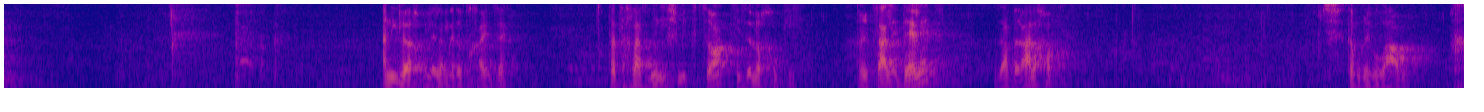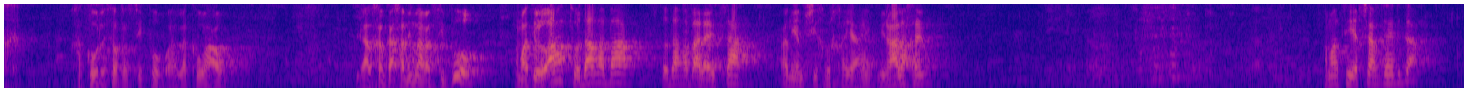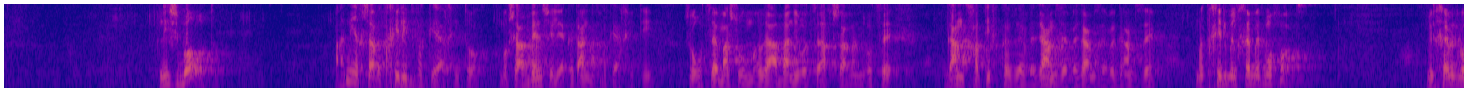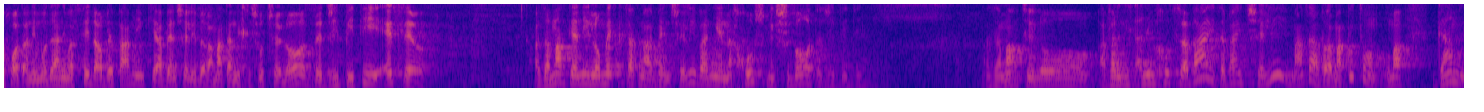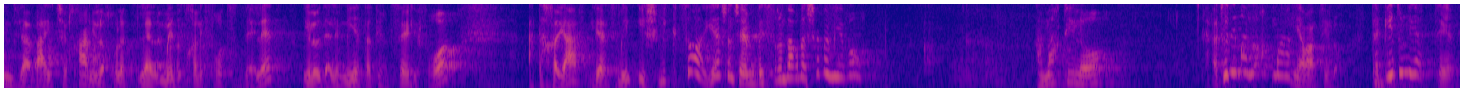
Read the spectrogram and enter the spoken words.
אני לא יכול ללמד אותך את זה, אתה צריך להזמין איש מקצוע, כי זה לא חוקי. פריצה לדלת, זה עבירה על החוק. אתם אומרים, וואו, חכו לסוף הסיפור, וואלכ, וואו. נראה לכם ככה נגמר הסיפור? אמרתי לו, אה, תודה רבה, תודה רבה על העצה, אני אמשיך בחיי. נראה לכם? אמרתי, עכשיו זה אתגר. לשבור אותו. אני עכשיו אתחיל להתווכח איתו, כמו שהבן שלי הקטן מתווכח איתי, שהוא רוצה משהו, הוא אומר, אבא, אני רוצה עכשיו, אני רוצה גם חטיף כזה וגם זה וגם זה וגם זה. מתחיל מלחמת מוחות. מלחמת מוחות. אני מודה, אני מפסיד הרבה פעמים, כי הבן שלי ברמת הנחישות שלו זה GPT 10. אז אמרתי, אני לומד קצת מהבן שלי ואני אהיה נחוש לשבור את ה-GPT. אז אמרתי לו, אבל אני, אני מחוץ לבית, זה בית שלי, מה זה, אבל מה פתאום? הוא אמר, גם אם זה הבית שלך, אני לא יכול ללמד אותך לפרוץ דלת, אני לא יודע למי אתה תרצה לפרוץ, אתה חייב להזמין איש מקצוע, יש אנשים ב-24/7 הם יבואו. אמרתי לו, אתם יודעים מה, לא, מה אני אמרתי לו? תגידו לי אתם,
